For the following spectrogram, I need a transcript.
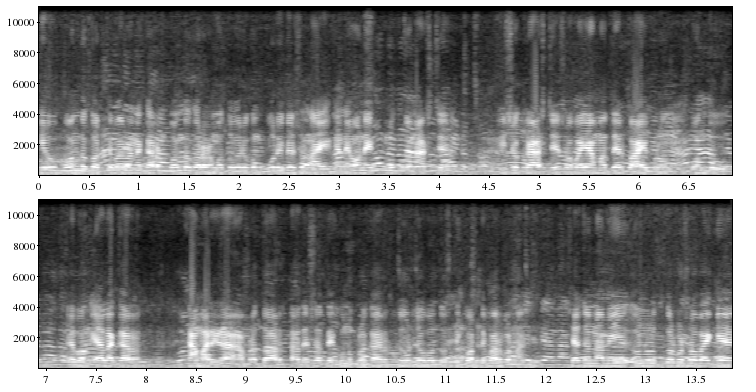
কেউ বন্ধ করতে পারবে না, কারণ বন্ধ করার মতো ওইরকম পরিবেশও নাই। এখানে অনেক লোকজন আসছে, কৃষকরা আসছে, সবাই আমাদের ভাই, বোন- বন্ধু এবং এলাকার খামারিরা। আমরা তো আর তাদের সাথে কোনো প্রকার জোর জবরদস্তি করতে পারব না। সেজন্য আমি অনুরোধ করব সবাইকে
